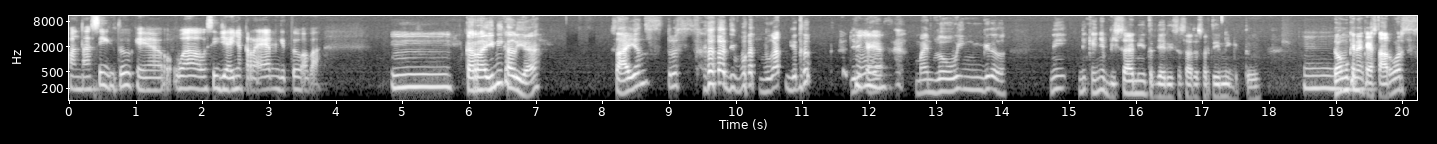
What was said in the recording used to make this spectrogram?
fantasi gitu? Kayak wow CGI-nya keren gitu apa? Hmm, karena ini kali ya, science terus dibuat-buat gitu, jadi Mm-mm. kayak mind blowing gitu loh. Ini, ini kayaknya bisa nih terjadi sesuatu seperti ini gitu. Hmm. Cuma mungkin yang kayak Star Wars,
